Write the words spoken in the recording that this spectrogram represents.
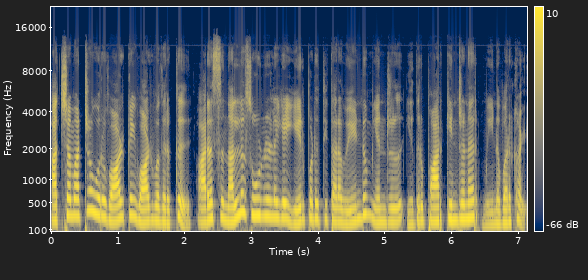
அச்சமற்ற ஒரு வாழ்க்கை வாழ்வதற்கு அரசு நல்ல சூழ்நிலையை ஏற்படுத்தி தர வேண்டும் என்று எதிர்பார்க்கின்றனர் மீனவர்கள்.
